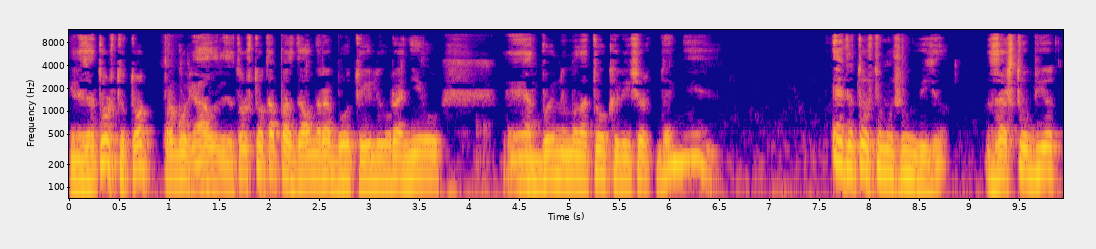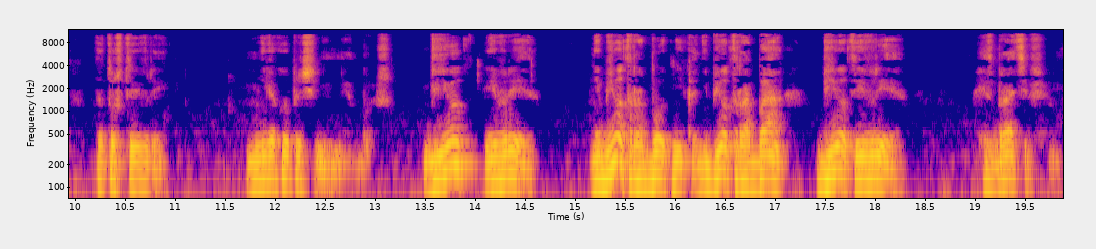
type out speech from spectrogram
или за то, что тот прогулял, или за то, что тот опоздал на работу, или уронил э, отбойный молоток, или еще что-то. Да нет. Это то, что муж увидел. За что бьет? За то, что еврей. Никакой причины нет больше. Бьет еврея. Не бьет работника, не бьет раба, бьет еврея. Из братьев ему.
